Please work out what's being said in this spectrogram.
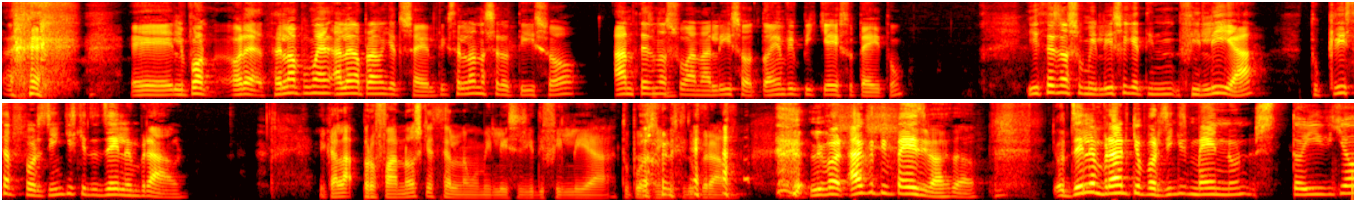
ε, λοιπόν, ωραία. Θέλω να πούμε άλλο ένα πράγμα για τους Celtics. Θέλω να σε ρωτήσω αν θες να σου αναλύσω το MVP case του Tatum ή θες να σου μιλήσω για την φιλία του Kristaps Porzingis και του Jalen Brown. Ε, καλά, προφανώς και θέλω να μου μιλήσεις για τη φιλία του Porzingis και του Brown. λοιπόν, άκου τι παίζει με αυτό. Ο Jalen Brown και ο Porzingis μένουν στο ίδιο,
